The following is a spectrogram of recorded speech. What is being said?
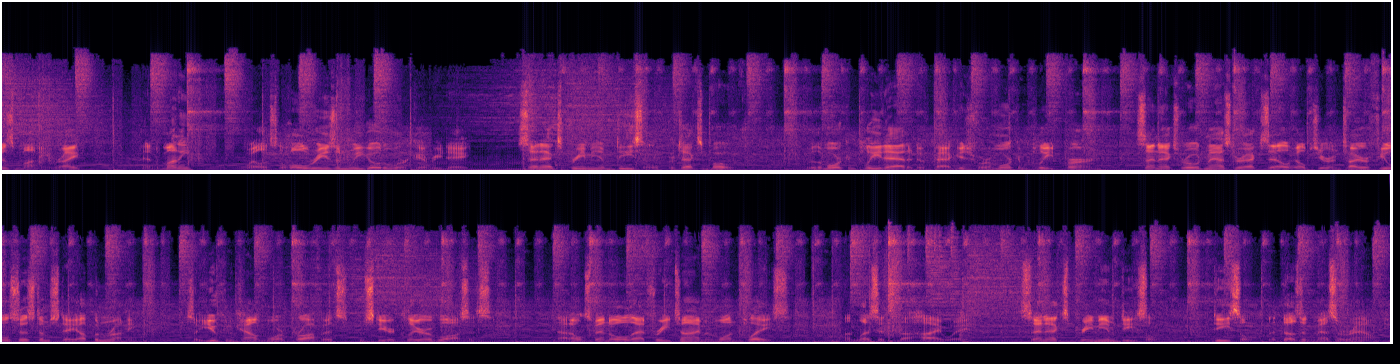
is money, right? And money? Well, it's the whole reason we go to work every day. Cenex Premium Diesel protects both. With a more complete additive package for a more complete burn, Cenex Roadmaster XL helps your entire fuel system stay up and running, so you can count more profits and steer clear of losses. Now, don't spend all that free time in one place, unless it's the highway. Cenex Premium Diesel. Diesel that doesn't mess around.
